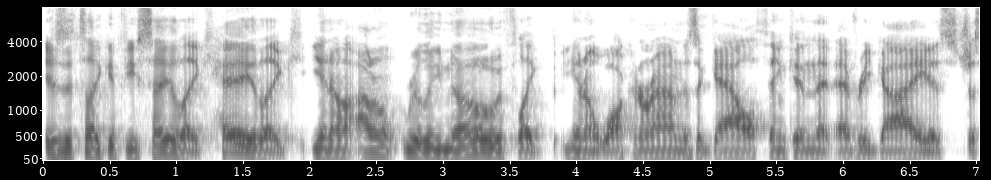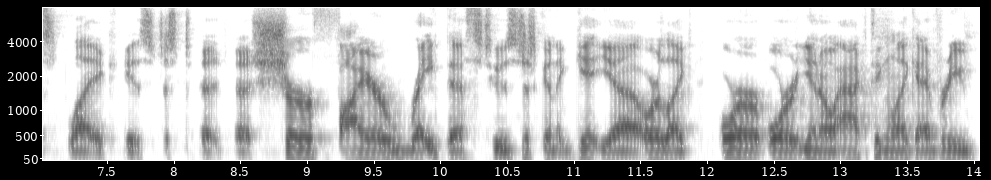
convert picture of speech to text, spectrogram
is it's like if you say like, hey, like you know, I don't really know if like you know, walking around as a gal thinking that every guy is just like is just a, a surefire rapist who's just gonna get you, or like, or or you know, acting like every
